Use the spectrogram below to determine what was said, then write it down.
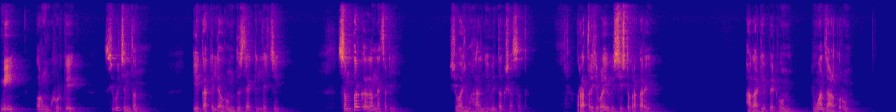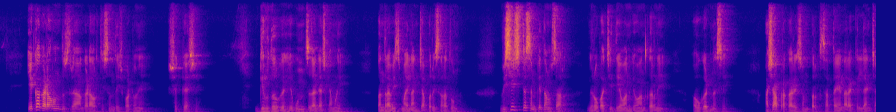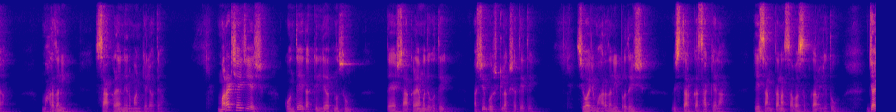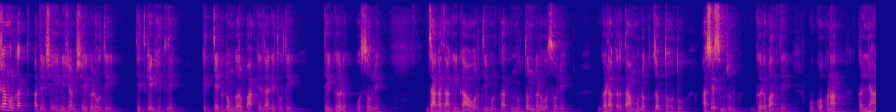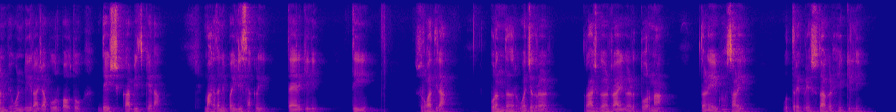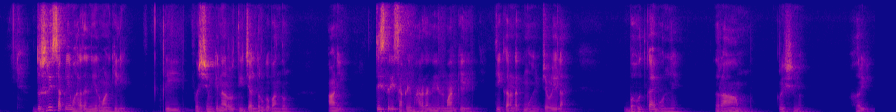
मी अरुण घोडके शिवचिंतन एका किल्ल्यावरून दुसऱ्या किल्ल्याची संपर्क करण्यासाठी शिवाजी महाराज नेहमी दक्ष असत. रात्रीच्या वेळी विशिष्ट प्रकारे आघाटी पेटवून किंवा जाळ करून एका गडावरून दुसऱ्या गडावरती संदेश पाठवणे शक्य असे. गिरदुर्ग हे उंच जागे असल्यामुळे पंधरा वीस मैलांच्या परिसरातून विशिष्ट संकेतानुसार निरोपाची देवाणघेवाण करणे अवघड नसे. अशा प्रकारे संपर्क साधता येणाऱ्या किल्ल्यांच्या महाराजांनी साखळ्या निर्माण केल्या होत्या. मराठशाहीचे यश कोणत्या एका किल्ल्यात नसून त्या साखळ्यामध्ये होते अशी गोष्ट लक्षात येते. शिवाजी महाराजांनी प्रदेश विस्तार कसा केला हे सांगताना सभासत्कार लिहितो ज्या ज्या मुलकात आदिलशाही निजामशाही गड होते तितके घेतले. कित्येक डोंगर बाके जागेत होते. ते गड वसवले. जागाजागी गावावरती मुलकात नूतन गड वसवले. गडाकरता मुलक जप्त होतो असे समजून गड बांधले व कोकणात कल्याण भिवंडी राजापूर पावतो देश काबीज केला. महाराजांनी पहिली साखळी तयार केली. ती सुरुवातीला पुरंदर वज्रगड राजगड रायगड तोरणा तळे घोसाळे उत्तरेकडे सुधागड हे किल्ले दुसरी साखळी महाराजांनी निर्माण केली. ती पश्चिम किनाऱ्यावरती जलदुर्ग बांधून आणि तिसरी साखळी महाराजांनी निर्माण केली. ती कर्नाटक मोहीमच्या वेळेला बहुत काय बोलणे. राम कृष्ण हरी.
